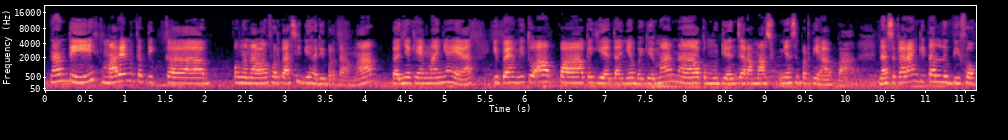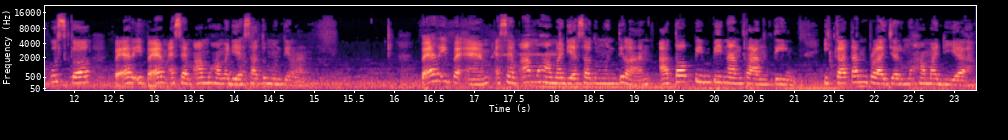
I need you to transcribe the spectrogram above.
Nanti kemarin ketika pengenalan fortasi di hari pertama banyak yang nanya ya IPM itu apa kegiatannya bagaimana kemudian cara masuknya seperti apa. Nah sekarang kita lebih fokus ke PR IPM SMA Muhammadiyah 1 Muntilan. PR IPM SMA Muhammadiyah 1 Muntilan atau pimpinan ranting Ikatan Pelajar Muhammadiyah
